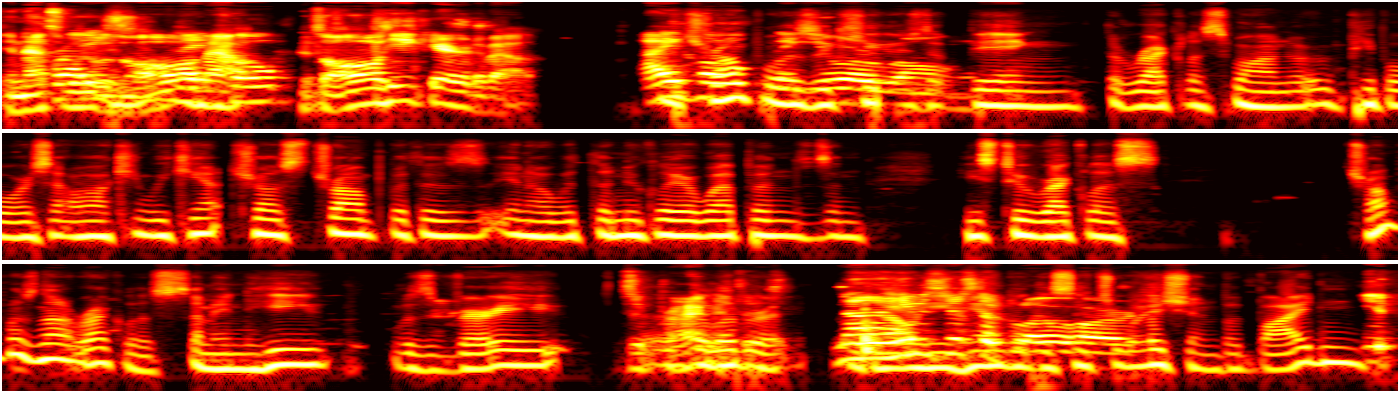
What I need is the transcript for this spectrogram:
And that's what it was all I about. hope- That's all he cared about. I And Trump hope that was accused wrong. of being the reckless one. People were saying, "Oh, can, we can't trust Trump with his, you know, with the nuclear weapons, and he's too reckless." Trump was not reckless. I mean, he was very uh, deliberate. No, he how was just a handled the blowhard. situation. But Biden, Yep.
